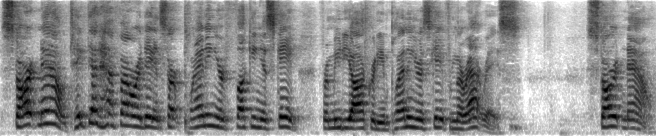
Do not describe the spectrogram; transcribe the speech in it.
Start now. Take that half hour a day and start planning your fucking escape from mediocrity and planning your escape from the rat race. Start now.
